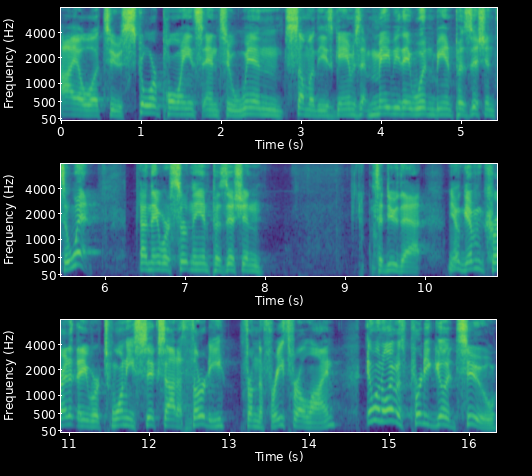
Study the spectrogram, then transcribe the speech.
Iowa to score points and to win some of these games that maybe they wouldn't be in position to win. And they were certainly in position to do that. You know, give them credit. They were 26 out of 30 from the free throw line. Illinois was pretty good too.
